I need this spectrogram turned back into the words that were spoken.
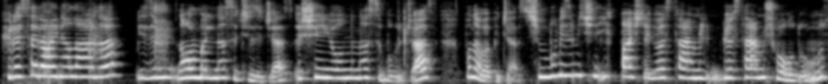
küresel aynalarda bizim normali nasıl çizeceğiz? Işığın yolunu nasıl bulacağız? Buna bakacağız. Şimdi bu bizim için ilk başta göstermiş, göstermiş olduğumuz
